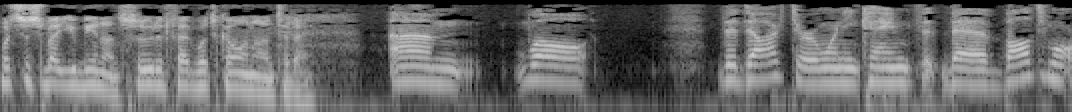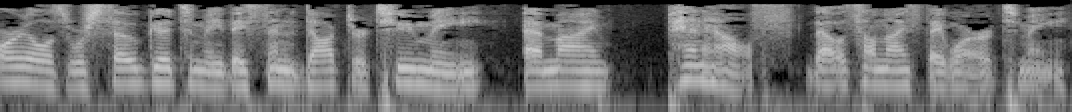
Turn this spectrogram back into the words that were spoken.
What's this about you being on Sudafed? What's going on today? Um, well, the doctor, when he came, to, the Baltimore Orioles were so good to me. They sent a doctor to me at my penthouse. That was how nice they were to me.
